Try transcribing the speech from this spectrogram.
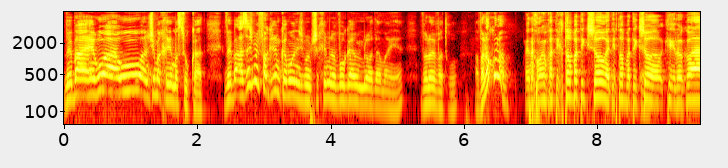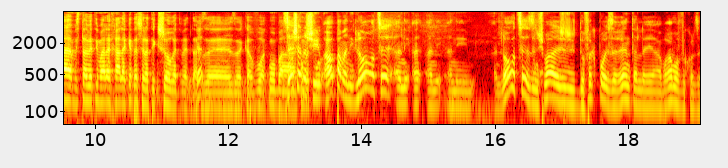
ובאירוע ההוא אנשים אחרים עשו קאט אז יש מפגרים כמוני שממשיכים לבוא גם אם לא יודע מה יהיה ולא יוותרו אבל לא כולם בטח אומרים לך, תכתוב בתקשורת, תכתוב בתקשורת, כאילו כל המסתלבטים עליך על הקטע של התקשורת בטח, כן. זה- זה קבוע, כמו ב... אז יש אנשים. עוד פעם, אני לא רוצה, אני, אני, אני, אני לא רוצה, זה נשמע, דופק פה איזה רנט על אה, אברמוב וכל זה.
